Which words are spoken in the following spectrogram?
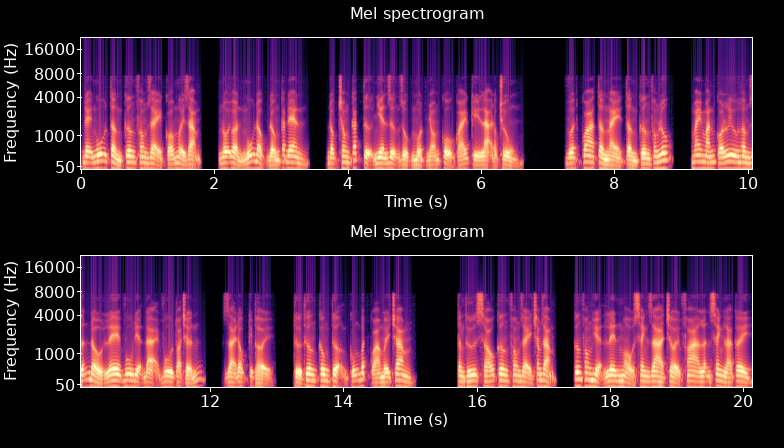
Đệ ngũ tầng cương phong dày có 10 dặm, nội ẩn ngũ độc đống cắt đen, độc trong cắt tự nhiên dựng dục một nhóm cổ quái kỳ lạ độc trùng. Vượt qua tầng này tầng cương phong lúc, may mắn có lưu hâm dẫn đầu lê vu điện đại vu tọa chấn, giải độc kịp thời, tử thương công tượng cũng bất quá mấy trăm. Tầng thứ 6 cương phong dày trăm dặm, cương phong hiện lên màu xanh da trời pha lẫn xanh lá cây,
